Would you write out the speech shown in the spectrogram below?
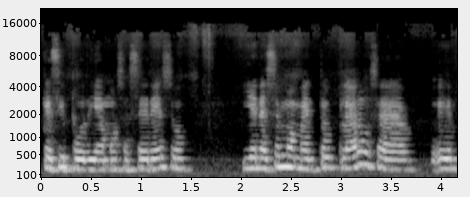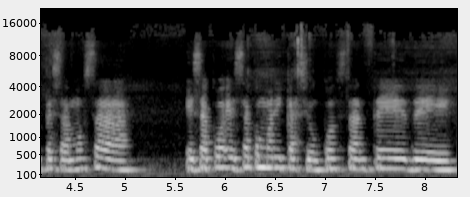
que si podíamos hacer eso. Y en ese momento, claro, o sea, empezamos a esa, esa comunicación constante de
